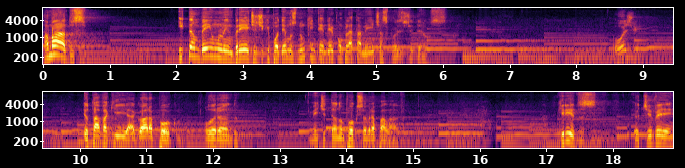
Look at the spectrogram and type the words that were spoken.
Amados, e também um lembrete de que podemos nunca entender completamente as coisas de Deus. Hoje, eu estava aqui agora há pouco, orando, meditando um pouco sobre a palavra. Queridos, eu tive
